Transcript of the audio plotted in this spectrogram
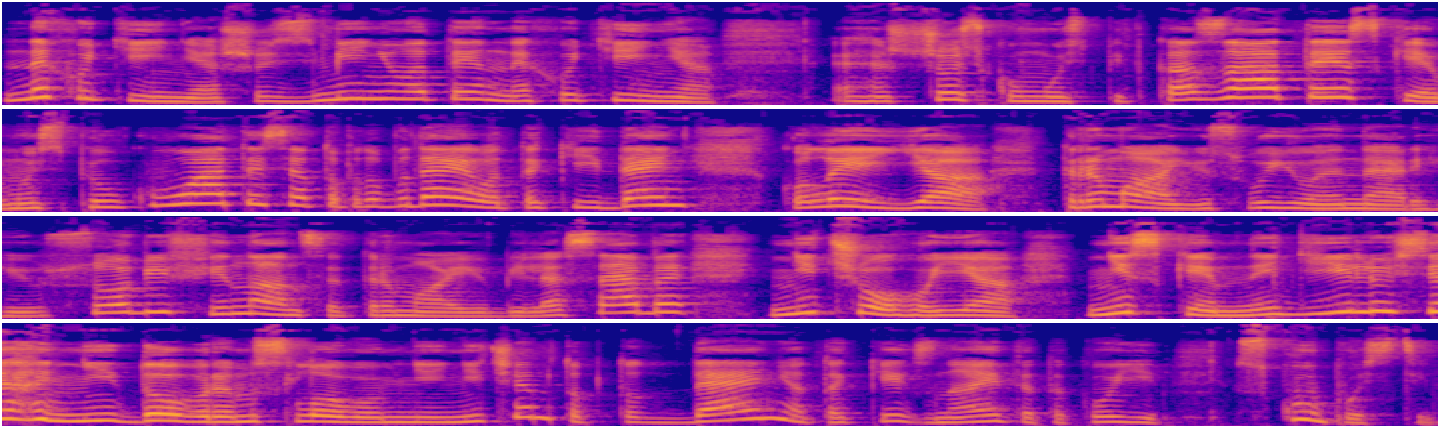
нехотіння щось змінювати, нехотіння щось комусь підказати, з кимось спілкуватися. Тобто буде от такий день, коли я тримаю свою енергію в собі, фінанси тримаю біля себе, нічого я ні з ким не ділюся, ні добрим словом, ні нічим. Тобто день отаких, знаєте, такої скупості.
